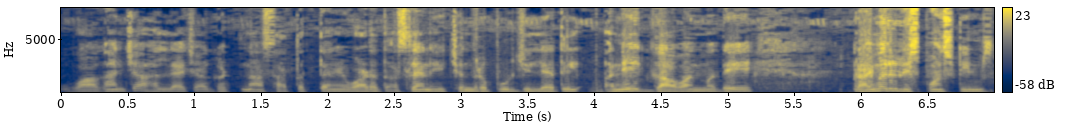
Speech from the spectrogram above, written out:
वाघांच्या हल्ल्याच्या घटना सातत्याने वाढत असल्याने चंद्रपूर जिल्ह्यातील अनेक गावांमध्ये प्रायमरी रिस्पॉन्स टीम्स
